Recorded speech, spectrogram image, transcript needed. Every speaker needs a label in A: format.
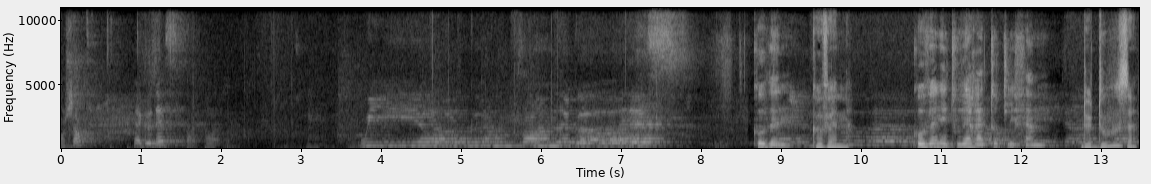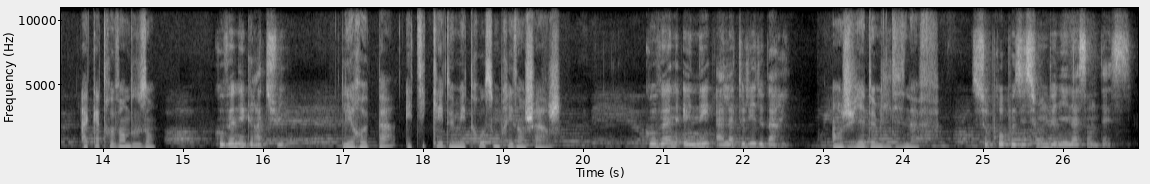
A: On chante La godesse We all come from the goddess.
B: Coven.
C: Coven,
B: Coven est ouvert à toutes les femmes.
C: de 12 à 92 ans.
B: Coven est gratuit.
C: Les repas et tickets de métro sont pris en charge.
B: Coven est né à l'Atelier de Paris,
C: En juillet 2019,
B: sur proposition de Nina Santes.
